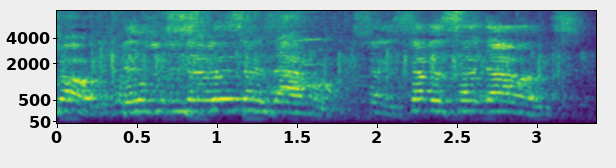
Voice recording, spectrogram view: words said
Alô, pessoal, daqui a Quem pouco de Seven distância? Side Diamond. Isso aí, Seven Side Diamonds.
